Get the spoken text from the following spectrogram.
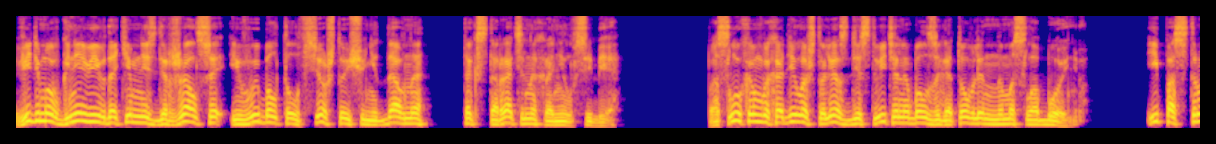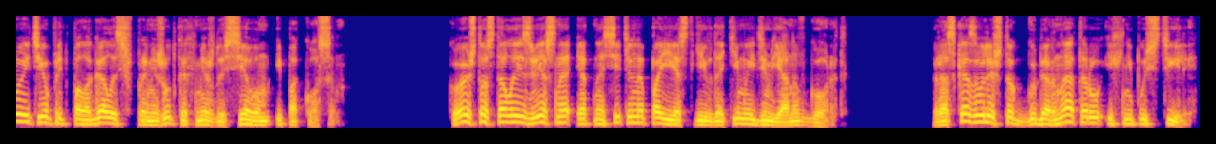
Видимо, в гневе Евдоким не сдержался и выболтал все, что еще недавно так старательно хранил в себе. По слухам, выходило, что лес действительно был заготовлен на маслобойню, и построить ее предполагалось в промежутках между севом и покосом. Кое-что стало известно и относительно поездки Евдокима и Демьяна в город. Рассказывали, что к губернатору их не пустили.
